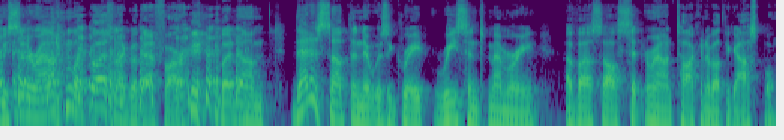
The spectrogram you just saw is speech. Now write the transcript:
we sit around. I'm like, well, let's not go that far. But um, that is something that was a great recent memory of us all sitting around talking about the gospel.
